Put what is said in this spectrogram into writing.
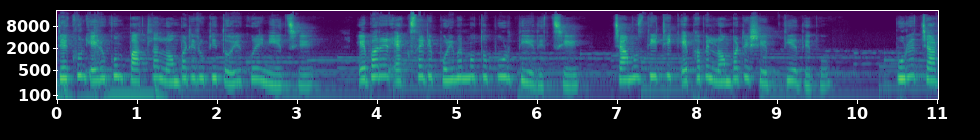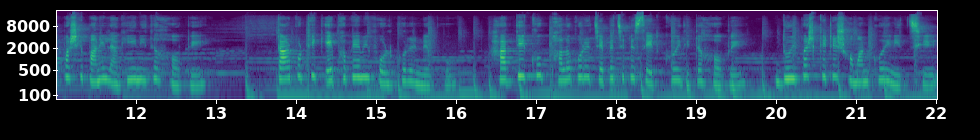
দেখুন, এরকম পাতলা লম্বাটে রুটি তৈরি করে নিয়েছে। এবারের এক সাইডে পরিমাণ মতো পুর দিয়ে দিচ্ছে। চামচ দিয়ে ঠিক এভাবে লম্বাটে শেপ দিয়ে দেব। পুরের চারপাশে পানি লাগিয়ে নিতে হবে। তারপর ঠিক এভাবে আমি ফোল্ড করে নেব। হাত দিয়ে খুব ভালো করে চেপে চেপে সেট করে দিতে হবে। দুই পাশ কেটে সমান করে নিচ্ছে।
